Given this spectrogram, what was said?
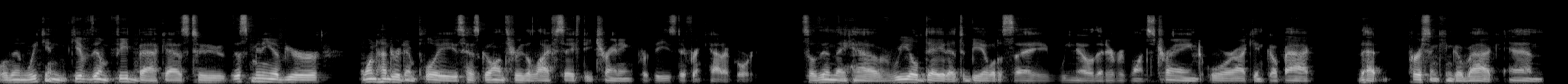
well, then we can give them feedback as to this many of your 100 employees has gone through the life safety training for these different categories. So then they have real data to be able to say, we know that everyone's trained, or I can go back, that person can go back and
